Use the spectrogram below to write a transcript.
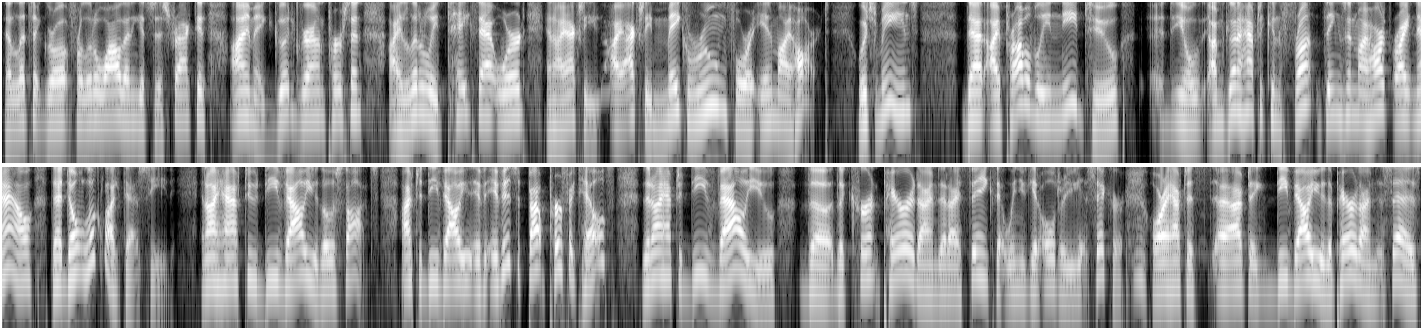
that lets it grow up for a little while, then gets distracted. I'm a good ground person. I literally take that word and I actually, I actually make room for it in my heart, which means that I probably need to, uh, you know, I'm going to have to confront things in my heart right now that don't look like that seed. And I have to devalue those thoughts. I have to devalue if, if it's about perfect health, then I have to devalue the the current paradigm that I think that when you get older you get sicker, or I have to I have to devalue the paradigm that says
